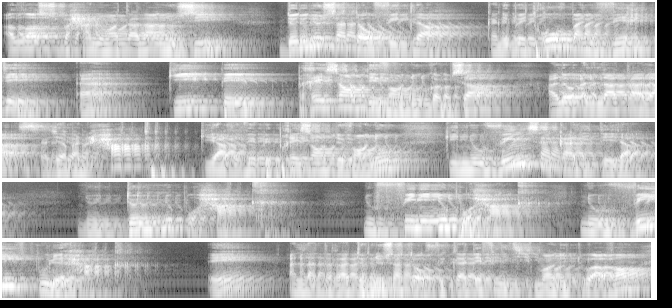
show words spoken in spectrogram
Allah subhanahu wa ta'ala nous dit, donne-nous sa tawfiq là, qu'on peut trouver une vérité hein, qui peut présente devant nous comme ça. Alors Allah ta'ala, c'est-à-dire un haq qui est arrivé présent devant nous, qui nous vient sa qualité là, nous donne-nous pour haq, nous finissons pour haq, nous vivons pour le haq. Et Allah ta'ala donne-nous sa tawfiq là, définitivement de tout avant,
